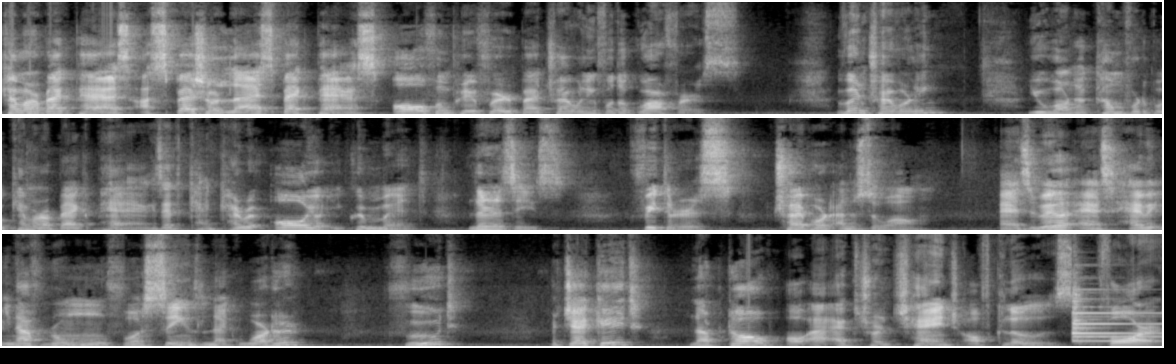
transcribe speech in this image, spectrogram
Camera backpacks are specialized backpacks often preferred by traveling photographers. When traveling, you want a comfortable camera backpack that can carry all your equipment, lenses, filters, tripod and so on, as well as having enough room for things like water, food, a jacket, laptop, or an extra change of clothes. 4.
